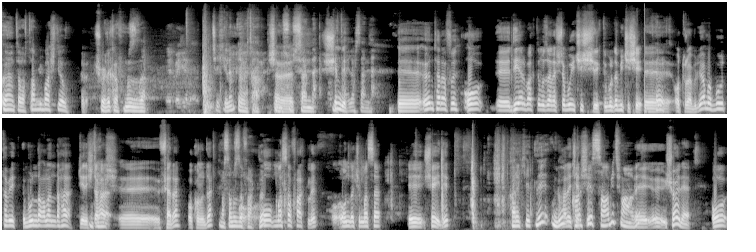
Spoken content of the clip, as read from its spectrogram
ön taraftan bir başlayalım. Evet. Şöyle kafamızı da çekelim. Evet abi. Şimdi Evet. söz sende. Şimdi- Detaylar sende. Ee, ön tarafı o e, diğer baktığımız araçta bu iki kişilikti. Burada bir kişi e, Evet. oturabiliyor ama bu tabii bunda alan daha geniş, daha Geniş. e, ferah o konuda. Masamız da farklı. O, o masa farklı. Ondaki masa e, şeydi. Hareketli. Bu Hareketli. karşıya sabit mi abi? E, e, şöyle o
